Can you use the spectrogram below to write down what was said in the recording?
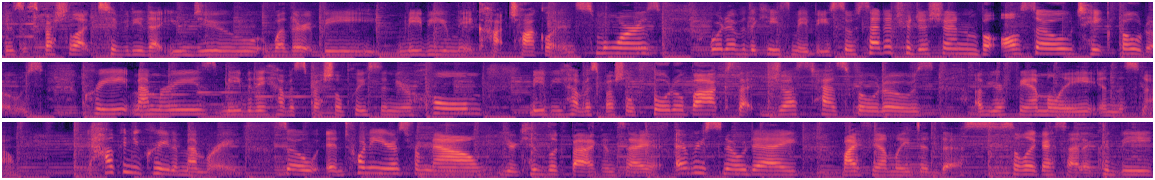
there's a special activity that you do, whether it be maybe you make hot chocolate and s'mores, or whatever the case may be. So set a tradition, but also take photos, create memories. Maybe they have a special place in your home. Maybe you have a special photo box that just has photos of your family in the snow how can you create a memory? So in 20 years from now, your kids look back and say, every snow day, my family did this. So like I said, it could be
